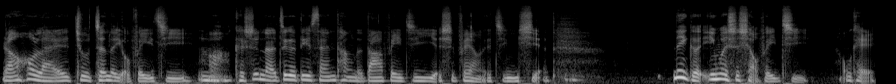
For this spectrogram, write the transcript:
然后后来就真的有飞机、嗯啊。可是呢，这个第三趟的搭飞机也是非常的惊险。那个因为是小飞机，OK，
